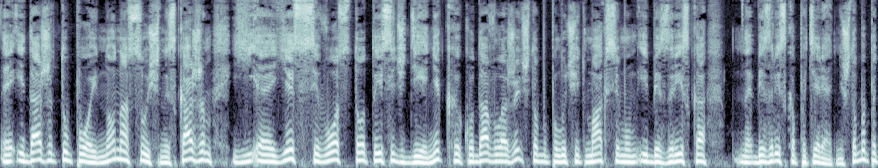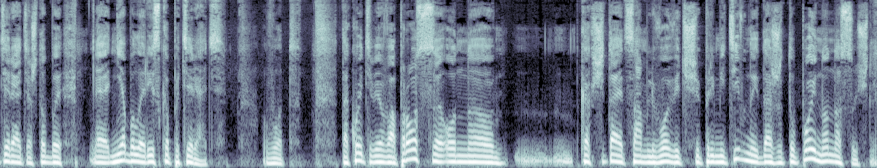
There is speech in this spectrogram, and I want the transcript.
э, и даже даже тупой, но насущный. Скажем, э, есть всего 100 тысяч денег, куда вложить, чтобы получить максимум и без риска, э, без риска потерять. Не чтобы потерять, а чтобы э, не было риска потерять. Вот. Такой тебе вопрос. Он, э, как считает сам Львович, примитивный, даже тупой, но насущный.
